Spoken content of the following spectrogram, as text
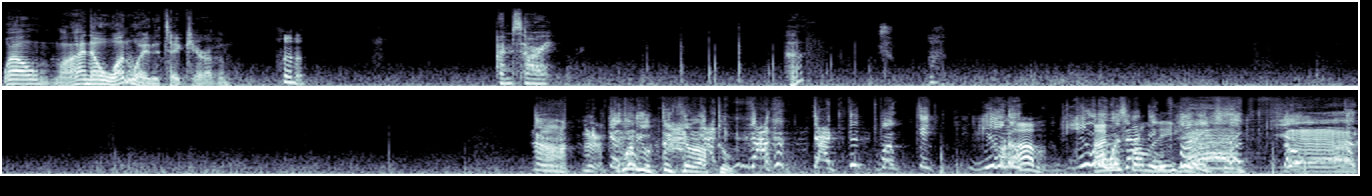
Well, I know one way to take care of him. Huh. I'm sorry. What do you think you're up to? Um, I'm was from acting Malaysia. funny. Yeah.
